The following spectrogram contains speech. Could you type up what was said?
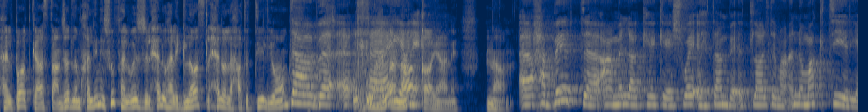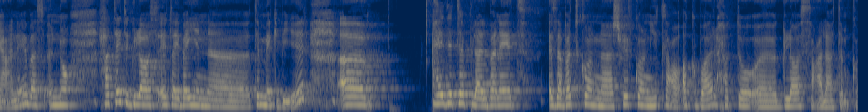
هالبودكاست. عن جد اللي مخليني أشوف هالوجه الحلو هالجلاس الحلو اللي حاطتيه اليوم. طب وهالأناقة يعني, يعني. نعم. حبيت أعمل لك هيك شوي إهتم بإطلالتي مع إنه ما كتير يعني بس إنه حطيت جلاس إيه تيبين آه، تم كبير. أه هيدي تip للبنات. إذا بدكم شفافكم يطلعوا أكبر حطوا gloss آه، على تمكم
